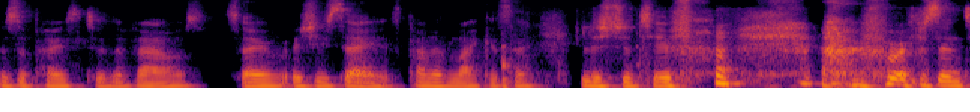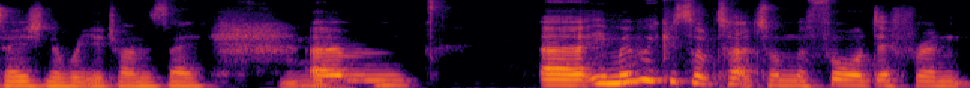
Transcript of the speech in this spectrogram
as opposed to the vowels. So as you say, it's kind of like it's an illustrative representation of what you're trying to say. Mm. Um, uh, maybe we could sort of touch on the four different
